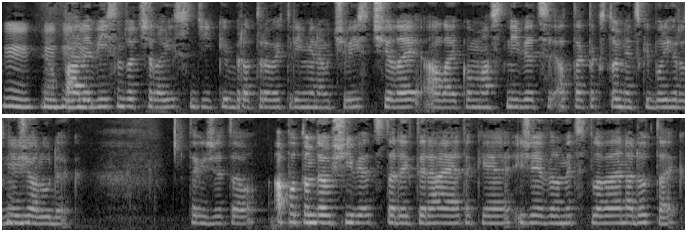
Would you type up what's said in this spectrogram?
Hmm, no, pádivý jsem začala jíst díky bratrovi, který mě naučil jíst čili, ale jako mastné věci a tak, tak z toho vždycky bolí hrozně hmm. žaludek. Takže to. A potom další věc tady, která je, tak je, že je velmi citlivé na dotek.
